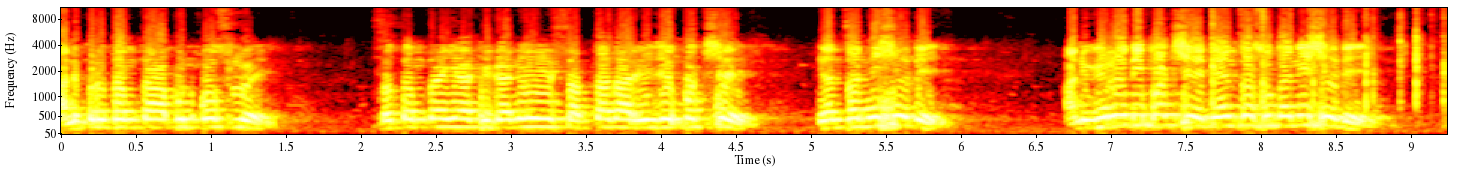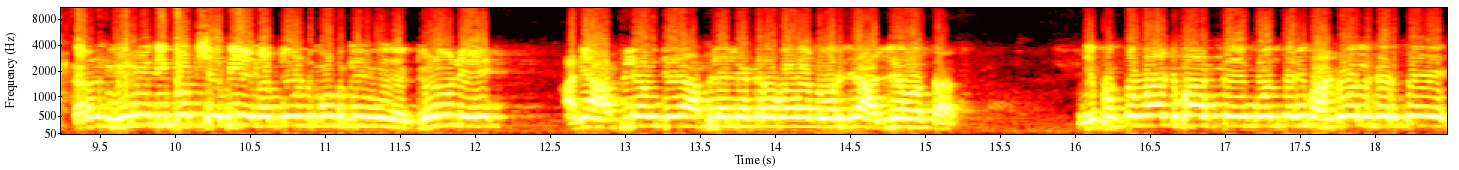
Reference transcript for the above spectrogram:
आणि प्रथमतः आपण बसलोय. प्रथमतः या ठिकाणी सत्ताधारी जे पक्ष आहे त्यांचा निषेध आहे. आणि विरोधी पक्ष आहे त्यांचा सुद्धा निषेध आहे. कारण विरोधी पक्ष बी आहे ना तोंडमोड गि- गिळून आहे. आणि आपल्या जे आपल्या लेकरा बाळांवर जे हल्ले होतात हे फक्त वाट पाहते कोणतरी भांडवल करते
